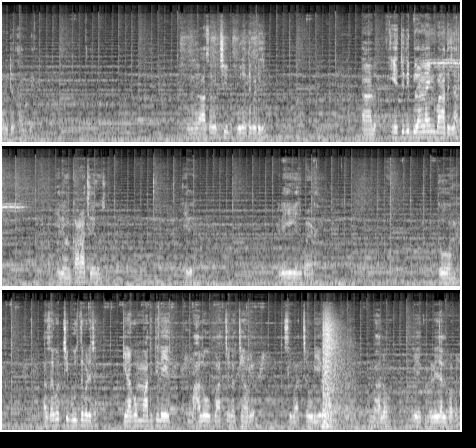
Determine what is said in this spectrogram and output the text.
মনিটা থাকবে। আশা করছি বোঝাতে পেরেছি। আর এর যদি ব্লাড লাইন বানাতে চান, এই দেখুন, কাম আছে দেখুন শুধু। এই রেগে গেছে পায়রাটা তো আশা করছি বুঝতে পেরেছেন কীরকম মাটি দিলে ভালো বাচ্চা কাচ্চা হবে। সে বাচ্চা উড়িয়ে ভালো এ রেজাল্ট পাবেন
